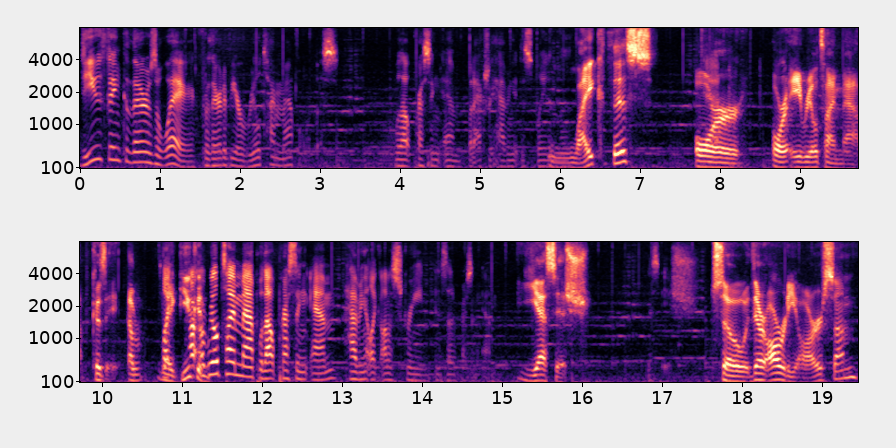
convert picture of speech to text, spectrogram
Do you think there's a way for there to be a real-time map of this, without pressing M, but actually having it displayed in Like this, or or a real time map because like, you a, could a real-time map without pressing M, having it like on a screen instead of pressing M? yes ish. This ish. So there already are some,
